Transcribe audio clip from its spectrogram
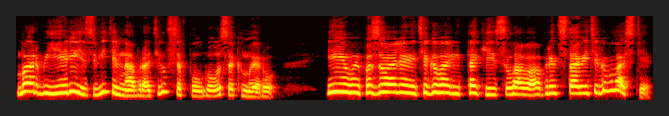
Барбьери язвительно обратился в полголоса к мэру. «И вы позволяете говорить такие слова представителю власти?»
